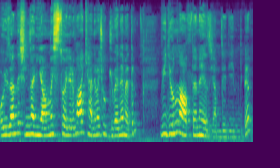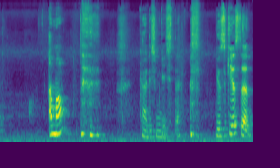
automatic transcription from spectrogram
O yüzden de şimdi hani yanlış söylerim falan kendime çok güvenemedim. Videonun altlarına yazacağım dediğim gibi. Ama kardeşim geçti. Gözüküyorsun.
